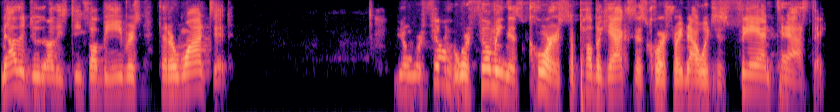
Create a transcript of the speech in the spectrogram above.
Now they're doing all these default behaviors that are wanted. You know, we're film we're filming this course, a public access course right now, which is fantastic.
